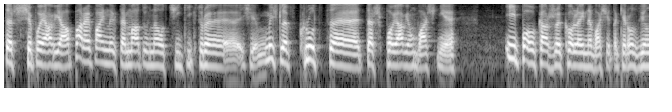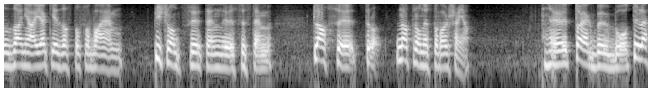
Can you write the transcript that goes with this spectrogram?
też się pojawia parę fajnych tematów na odcinki, które się myślę wkrótce też pojawią właśnie i pokażę kolejne właśnie takie rozwiązania, jakie zastosowałem pisząc ten system klas tro- na stronę stowarzyszenia. E, To jakby było tyle.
